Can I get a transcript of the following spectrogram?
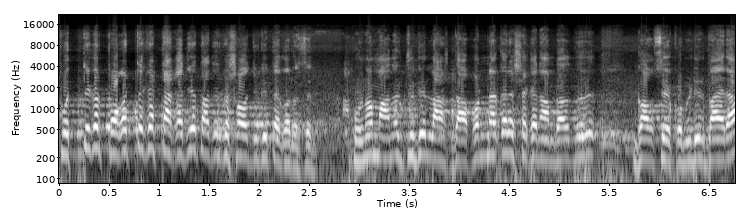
প্রত্যেকের পকেট থেকে টাকা দিয়ে তাদেরকে সহযোগিতা করেছেন। কোনো মানুষ যদি লাশ দাফন না করে, সেখানে আমরা গাউসে কমিটির বাইরা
